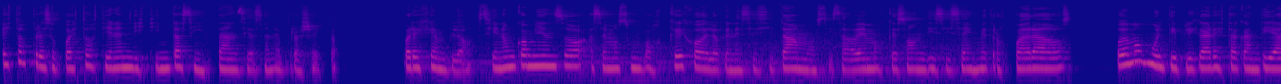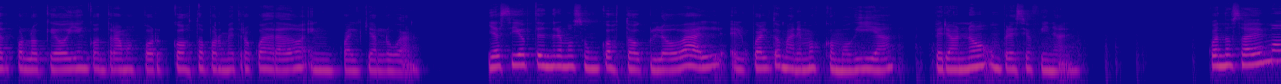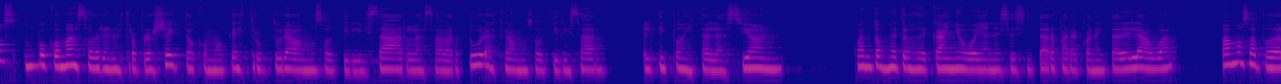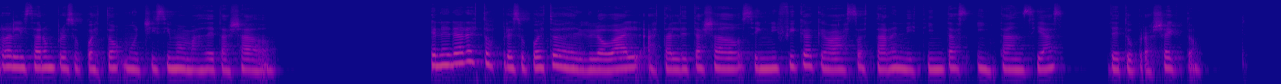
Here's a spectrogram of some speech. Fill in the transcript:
Estos presupuestos tienen distintas instancias en el proyecto. Por ejemplo, si en un comienzo hacemos un bosquejo de lo que necesitamos y sabemos que son 16 metros cuadrados, podemos multiplicar esta cantidad por lo que hoy encontramos por costo por metro cuadrado en cualquier lugar. Y así obtendremos un costo global, el cual tomaremos como guía, pero no un precio final. Cuando sabemos un poco más sobre nuestro proyecto, como qué estructura vamos a utilizar, las aberturas que vamos a utilizar, el tipo de instalación, cuántos metros de caño voy a necesitar para conectar el agua, vamos a poder realizar un presupuesto muchísimo más detallado. Generar estos presupuestos desde el global hasta el detallado significa que vas a estar en distintas instancias de tu proyecto.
